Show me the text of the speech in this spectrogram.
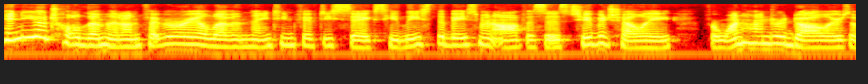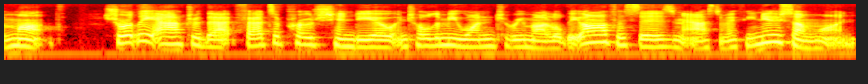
Hindio told them that on February 11, 1956, he leased the basement offices to Buccelli for $100 a month. Shortly after that, Fats approached Hindio and told him he wanted to remodel the offices and asked him if he knew someone.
